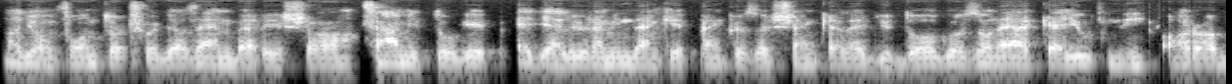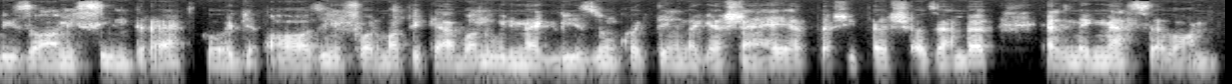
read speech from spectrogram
nagyon fontos, hogy az ember és a számítógép egyelőre mindenképpen közösen kell együtt dolgozzon, el kell jutni arra a bizalmi szintre, hogy az informatikában úgy megbízunk, hogy ténylegesen helyettesítesse az embert. Ez még messze van.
